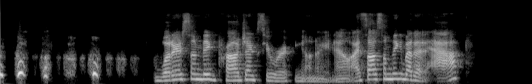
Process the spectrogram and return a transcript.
What are some big projects you're working on right now? I saw something about an app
